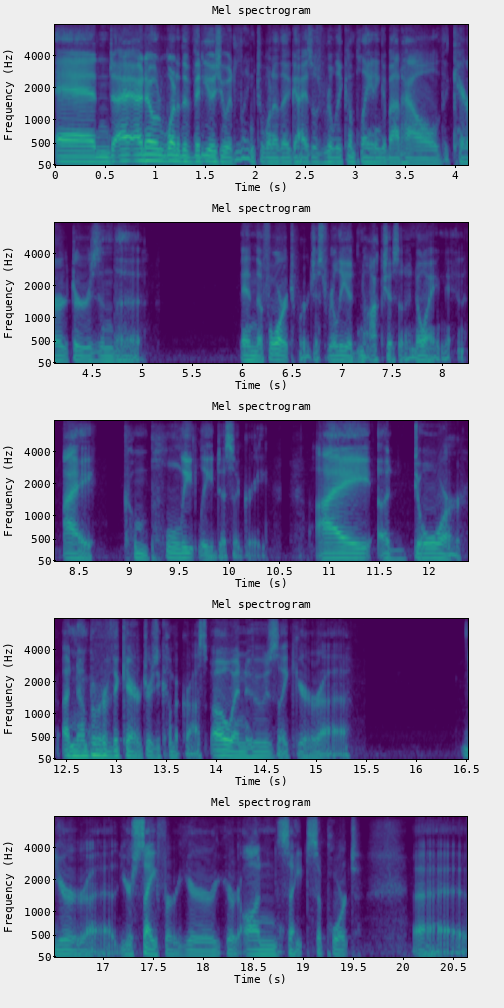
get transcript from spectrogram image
and I, I know in one of the videos you had linked, one of the guys was really complaining about how the characters in the in the fort were just really obnoxious and annoying, and I completely disagree. I adore a number of the characters you come across. Owen, who's like your uh, your uh, your cipher, your your on-site support, uh,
